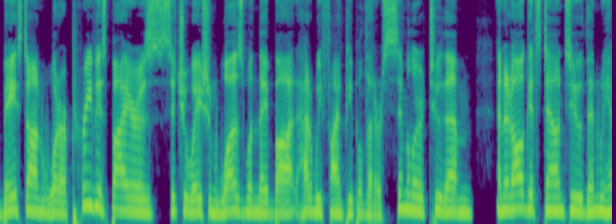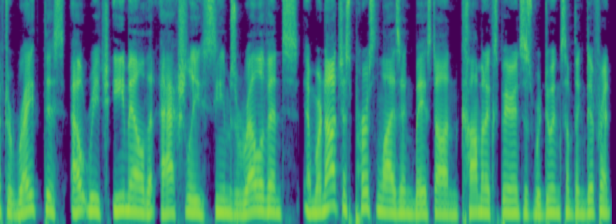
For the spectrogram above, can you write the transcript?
based on what our previous buyer's situation was when they bought, how do we find people that are similar to them? And it all gets down to then we have to write this outreach email that actually seems relevant. And we're not just personalizing based on common experiences, we're doing something different.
